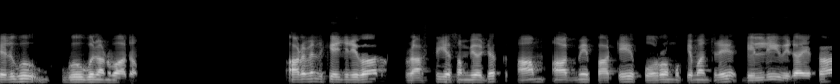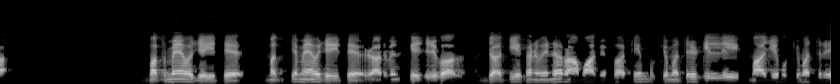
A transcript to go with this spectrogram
Telugu Google అనువాదం అరవింద్ కేజ్రీవాల్ రాష్ట్రీయ సంయోజక్ ఆమ్ ఆద్మీ పార్టీ పూర్వ ముఖ్యమంత్రి ఢిల్లీ విధాయక మతమేవ జయితే మత్యమేవ జయితే అరవింద్ కేజ్రీవాల్ జాతీయ కన్వీనర్ ఆమ్ ఆద్మీ పార్టీ ముఖ్యమంత్రి ఢిల్లీ మాజీ ముఖ్యమంత్రి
